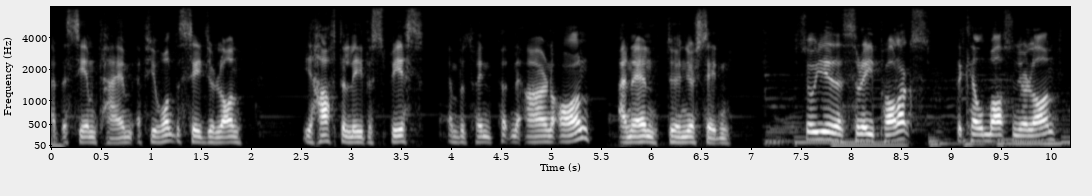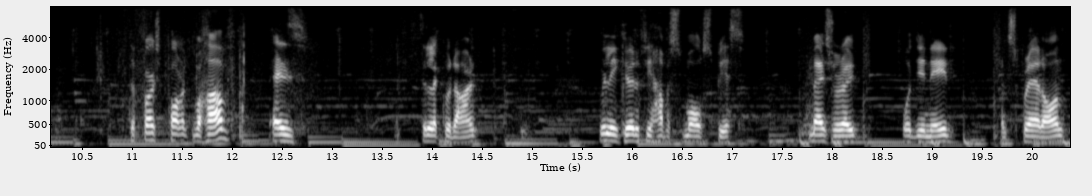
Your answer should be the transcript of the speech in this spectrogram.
at the same time. If you want to seed your lawn, you have to leave a space in between putting the iron on and then doing your seeding. Show you the three products to kill moss in your lawn. The first product we have is the liquid iron. Really good if you have a small space. Measure out what you need and it on.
